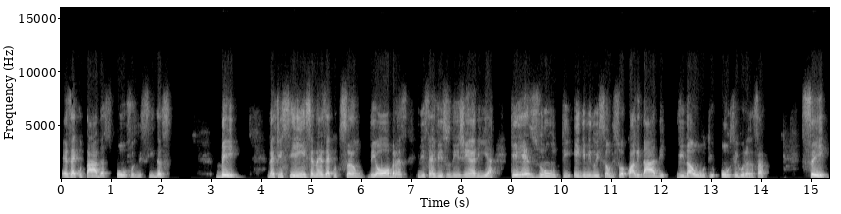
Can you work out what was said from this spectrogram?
executadas ou fornecidas. B. Deficiência na execução de obras e de serviços de engenharia que resulte em diminuição de sua qualidade, vida útil ou segurança. C.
